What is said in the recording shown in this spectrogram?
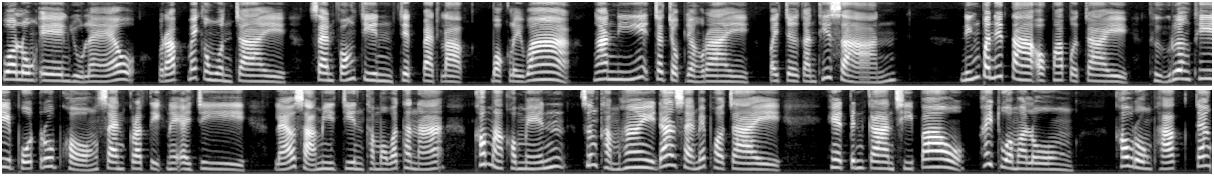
ทัวร์ลงเองอยู่แล้ว รับไม่กังวลใจ แซนฟ้องจิน 78 หลัก บอกเลยว่า งานนี้จะจบอย่างไร ไปเจอกันที่ศาลหนิงปณิตาออกมาเปิดใจถึงเรื่องที่โพสต์รูปของแซนกระติกในไอจี แล้วสามีจินธรรมวัฒนะเข้ามาคอมเมนต์ ซึ่งทำให้ด้านแซนไม่พอใจ เหตุเป็นการชี้เป้าให้ทัวร์มาลง เข้าโรงพักแจ้ง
